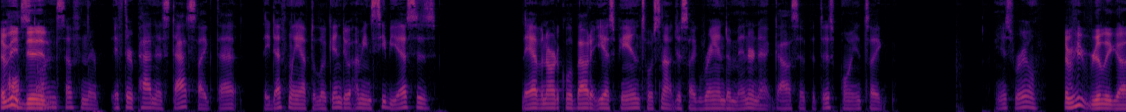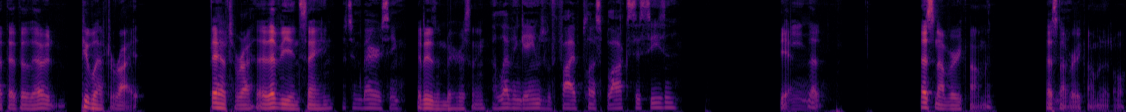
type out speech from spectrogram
If he did, and stuff. And they're if they're padding his stats like that, they definitely have to look into it. I mean, CBS is they have an article about it, ESPN, so it's not just like random internet gossip at this point. It's like, I mean, it's real. if he really got that though, that would people have to riot. They have to riot. That'd be insane. It's embarrassing. It is embarrassing. Eleven games with five plus blocks this season. Yeah, mean- that that's not very common. That's not very common at all.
